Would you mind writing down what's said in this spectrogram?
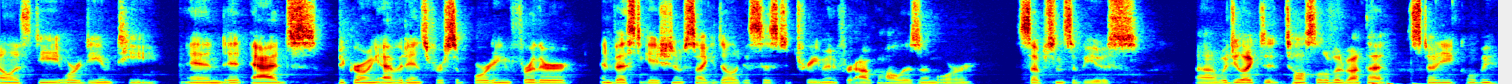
LSD, or DMT, and it adds to growing evidence for supporting further investigation of psychedelic assisted treatment for alcoholism or substance abuse. Uh, would you like to tell us a little bit about that study, Colby?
